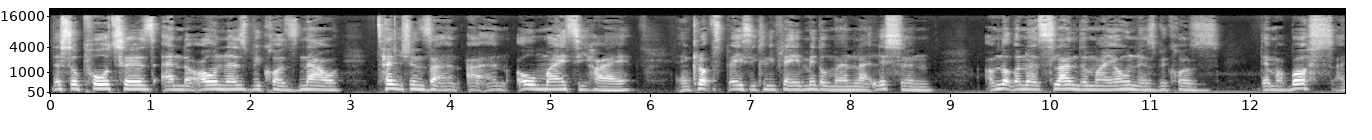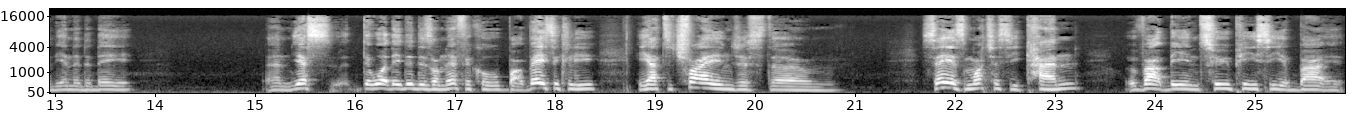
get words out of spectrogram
the supporters and the owners because now tensions are at an, at an almighty high, and Klopp's basically playing middleman. Like, listen, I'm not gonna slander my owners because they're my boss at the end of the day. And yes, the, what they did is unethical, but basically, he had to try and just um, say as much as he can without being too PC about it.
